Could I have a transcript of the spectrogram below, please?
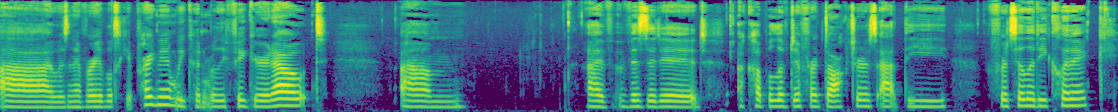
I was never able to get pregnant. We couldn't really figure it out. Um, I've visited a couple of different doctors at the fertility clinic.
